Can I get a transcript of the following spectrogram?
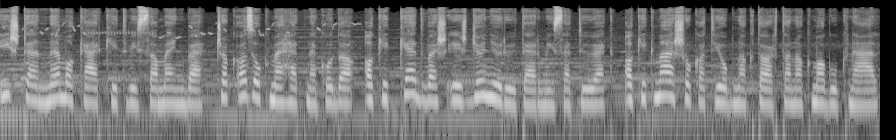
Isten nem akárkit visz a mennybe, csak azok mehetnek oda, akik kedves és gyönyörű természetűek, akik másokat jobbnak tartanak maguknál,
